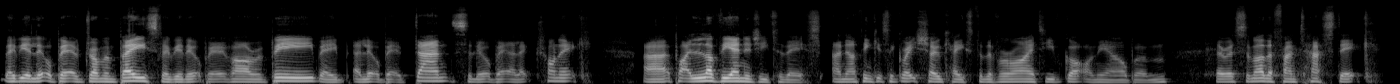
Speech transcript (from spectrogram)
maybe a little bit of drum and bass, maybe a little bit of R and B, maybe a little bit of dance, a little bit electronic. Uh, but I love the energy to this, and I think it's a great showcase for the variety you've got on the album. There are some other fantastic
